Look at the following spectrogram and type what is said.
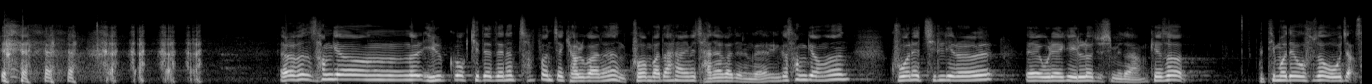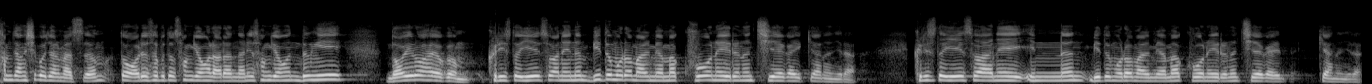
여러분 성경을 읽고 기대되는 첫 번째 결과는 구원받아 하나님의 자녀가 되는 거예요. 그러니까 성경은 구원의 진리를 우리에게 일러 주십니다. 그래서 디모데후서 3장 15절 말씀 또 어려서부터 성경을 알았나니 성경은 능히 너희로 하여금 그리스도 예수 안에 있는 믿음으로 말미암아 구원에 이르는 지혜가 있게 하느니라. 그리스도 예수 안에 있는 믿음으로 말미암아 구원에 이르는 지혜가 있게 하느니라.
